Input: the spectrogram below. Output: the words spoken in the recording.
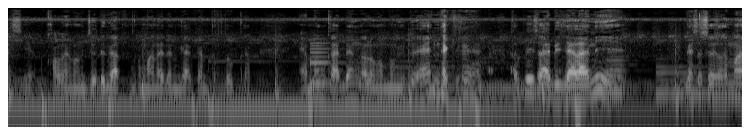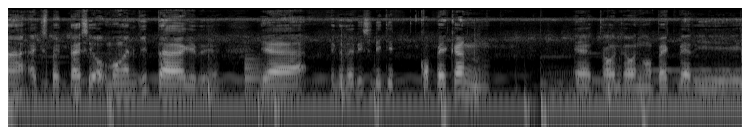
siap kalau emang jodoh nggak akan ke mana dan nggak akan tertukar emang kadang kalau ngomong itu enak ya tapi saat dijalani nggak sesuai sama ekspektasi omongan kita gitu ya ya itu tadi sedikit kopekan ya kawan-kawan ngopek dari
